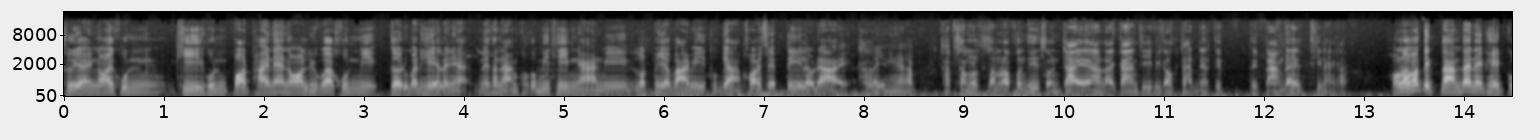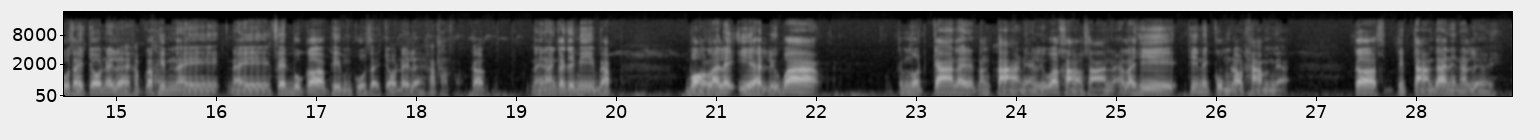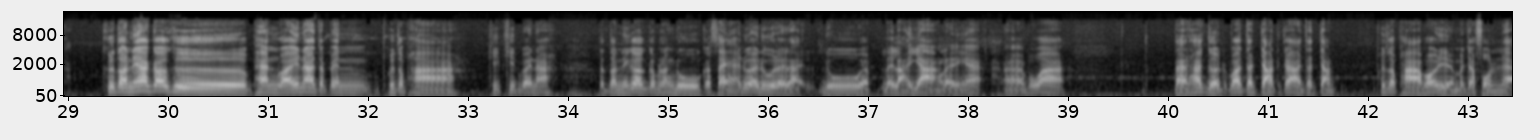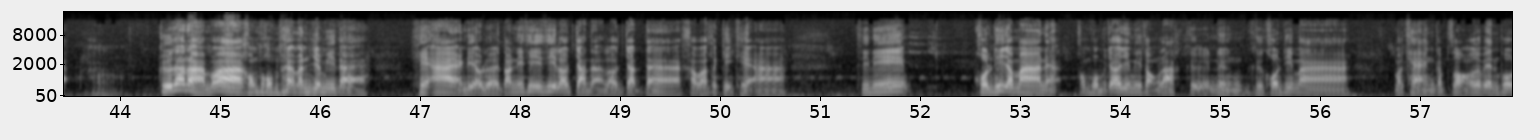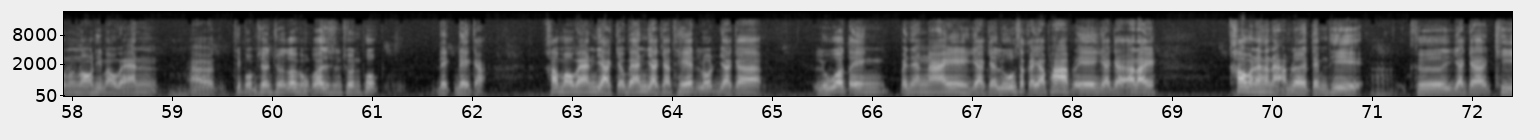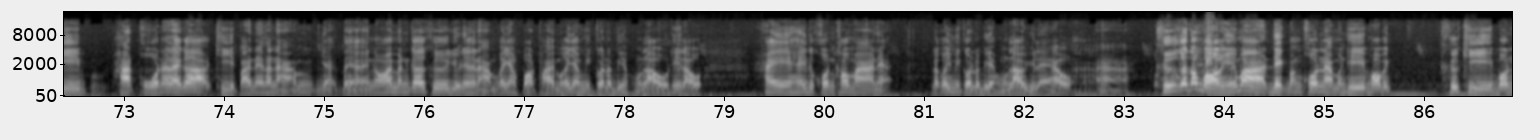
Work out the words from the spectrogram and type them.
คืออย่างน้อยคุณขี่คุณปลอดภัยแน่นอน หรือว่าคุณมีเกิดอุบัติเหตุอะไรเนี่ยในสนามเขาก็มีทีมงานมีรถพยาบาลมีทุกอย่างคอยเซฟตี้เราได้อะไรอย่างเงี้ยครับครับสำหรับสำหรับคนที่สนใจอะรายการที่พี่ก๊อกจัดเนี่ยติดติดตามได้ที่ไหนครับ ของเราก็ติดตามได้ในเพจกูสายโจรได้เลยครับ ก็พิมพ์ในใน Facebook ก็พิมพ์กูสายโจรได้เลยครับ ครับผม ก็ในนั้นก็จะมีแบบบอกรายละเอียดหรือว่ากำหนดการอะไรต่างๆเนี่ยหรือว่าข่าวสารอะไรที่ที่ในกลุ่มเราทำเนี่ยก็ติดตามได้ในนั้นเลย คือตอนเนี้ยก็คือแผนไว้น่าจะเป็นพฤษภาคิดคิดไว้นะ แต่ตอนนี้ก็กำลังดูกระแสด้วยดูหลายๆดูแบบหลาย ๆ อย่างอะไรอย่างเงี้ยเอ่อเพราะว่า แต่ถ้าเกิดว่าจะจัดก็อาจจะจัดพฤษภาเพราะเดี๋ยวมันจะฝนแล้วคือถ้าถามว่าของผมเนี่ยมันจะมีแต่ KR อย่างเดียวเลย ตอนนี้ที่ที่เราจัดอะเราจัดแต่คาวาซากิ KR ทีนี้คนที่จะมาเนี่ยของผมก็จะมี 2 หลักคือ 1 คือคนที่มา มาแข่งกับ 2 ก็จะเป็นพวกน้องๆที่มาแว้นอ่าที่ผมเชิญชวนก็ผมก็จะเชิญชวนพวกเด็กๆอะเข้ามาแว้นอยากจะแว้นอยากจะเทสรถอยากจะรู้ว่าตัวเองเป็นยังไง อยากจะรู้ศักยภาพตัวเอง อยากจะอะไรเข้ามาในสนามเลยเต็มที่อ่าคืออยากจะขี่ผาดโผนอะไรก็ขี่ไปในสนามอยากแต่อย่างน้อยมันก็คืออยู่ในสนามมันก็ยังปลอดภัยมันก็ยังมีกฎระเบียบของเราที่เราให้ให้ทุกคนเข้ามาเนี่ยเราก็มีกฎระเบียบของเราอยู่แล้วอ่าอ่าคือก็ต้องบอกอย่างนี้ว่าเด็กบางคนอะบางทีพอไป คือขี่บน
